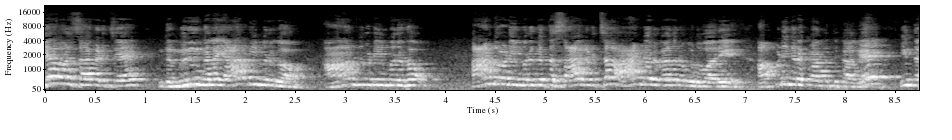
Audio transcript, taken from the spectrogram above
ஏன் அவன் சாகடிச்ச? இந்த மிருகங்களை யாருடைய மிருகம்? ஆண்டவருடைய மிருகம். ஆண்டவருடைய மிருகத்தை சாகடிச்சா ஆண்டவர் வேதனை விடுவாரு அப்படிங்கிற காரணத்துக்காக இந்த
